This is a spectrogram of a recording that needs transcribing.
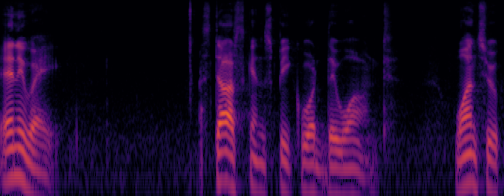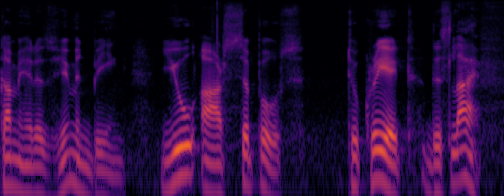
Anyway, stars can speak what they want. Once you come here as a human being, you are supposed to create this life.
